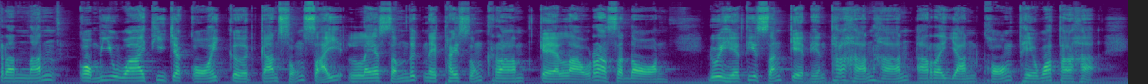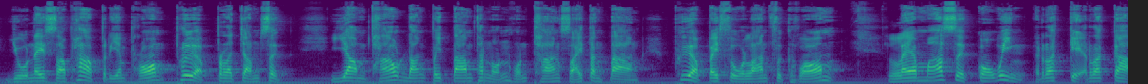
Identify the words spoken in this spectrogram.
กระนั้นก็มีวายที่จะก่อให้เกิดการสงสัยและสำนึกในภัยสงครามแก่เหล่าราษฎร ด้วยเหตุที่สังเกตเห็นทหารหารอารยันของเทวทหะ อยู่ในสภาพเตรียมพร้อมเพื่อประจันศึก ย่ำเท้าดังไปตามถนนหนทางสายต่างๆ เพื่อไปสู่ลานฝึกซ้อม และม้าศึกก็วิ่งระเกะระกะ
